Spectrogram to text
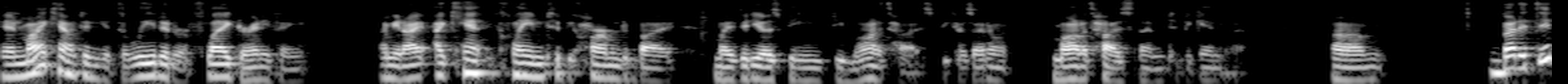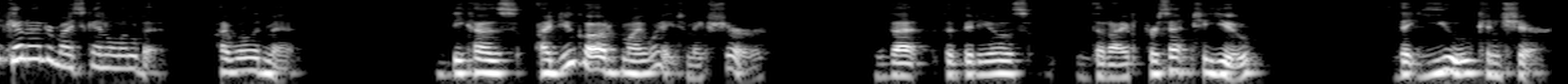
And my account didn't get deleted or flagged or anything. I mean, I, I can't claim to be harmed by my videos being demonetized because I don't monetize them to begin with. Um, but it did get under my skin a little bit, I will admit, because I do go out of my way to make sure that the videos that I present to you that you can share,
